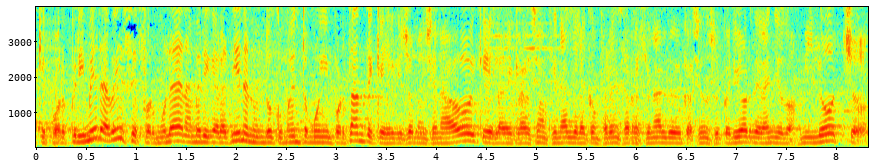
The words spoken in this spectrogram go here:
que por primera vez se formulada en América Latina en un documento muy importante, que es el que yo mencionaba hoy, que es la Declaración Final de la Conferencia Regional de Educación Superior del año 2008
